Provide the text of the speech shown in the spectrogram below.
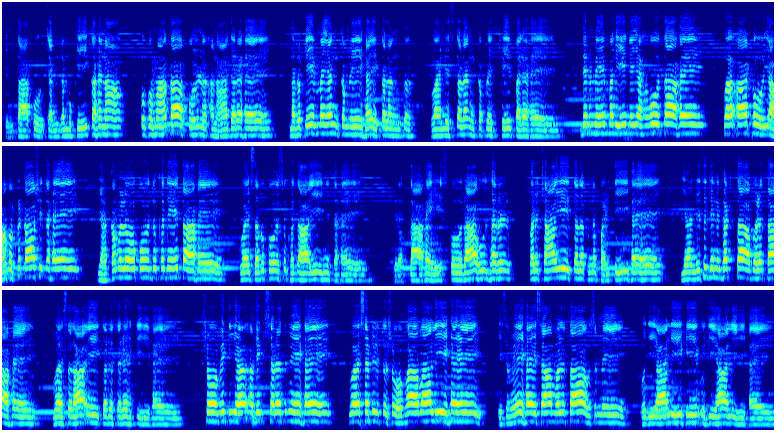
सीता को चंद्रमुखी कहना उपमा का पूर्ण अनादर है। नव के मयंक में है कलंक, वह निष्कलंक पृथ्वी पर है। दिन में मलिन यह होता है, वह आठों याम प्रकाशित है। यह कमलों को दुख देता है वह सबको सुखदायी नित है। ग्रस्ता है इसको राहु धर, पर छाई तलक न पड़ती है। यह निस दिन घटता बढ़ता है, वह सदा एक रस रहती है। शोभित यह अधिक शरद में है, वह सदृत शोभा वाली है। इसमें है श्यामलता उसमें उजियाली ही उजियाली है।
